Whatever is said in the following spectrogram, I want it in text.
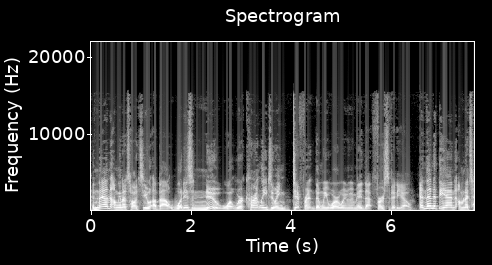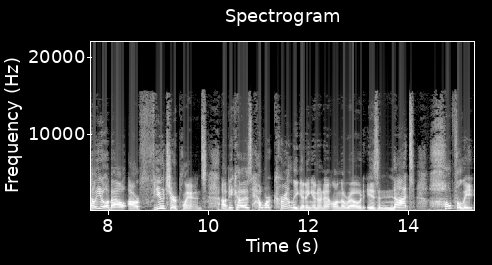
And then I'm gonna talk to you about what is new, what we're currently doing different than we were when we made that first video. And then at the end, I'm gonna tell you about our future plans, uh, because because how we're currently getting internet on the road is not, hopefully,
